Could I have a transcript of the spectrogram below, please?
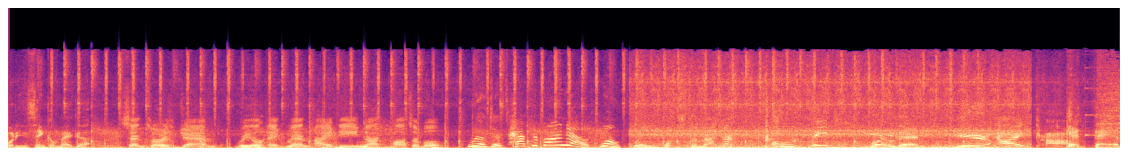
What do you think, Omega? Sensors jammed. Real Eggman ID not possible. We'll just have to find out, won't we? What's the matter? Cold feet? Well then, here I come! Get them!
